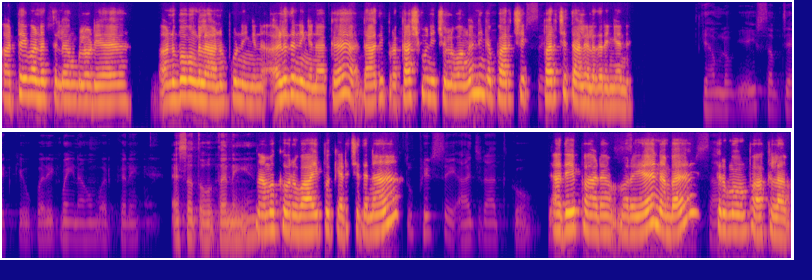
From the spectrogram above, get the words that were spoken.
அட்டைவனத்துல உங்களுடைய அனுபவங்களை அனுப்புனீங்கன்னா எழுதுனீங்கனாக்க தாதி பிரகாஷ்மணி சொல்லுவாங்க நீங்க பரிச்சு பரிச்சுத்தாள் எழுதுறீங்கன்னு. நமக்கு ஒரு வாய்ப்பு கிடைச்சதுன்னா அதே பாடம் முறைய நம்ம திரும்பவும் பார்க்கலாம்.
